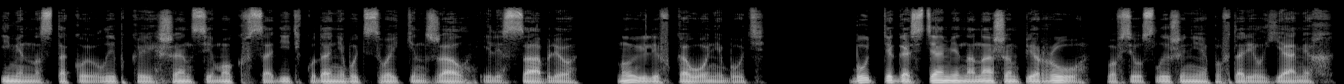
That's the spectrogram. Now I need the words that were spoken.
именно с такой улыбкой Шенси мог всадить куда-нибудь свой кинжал или саблю, ну или в кого-нибудь. «Будьте гостями на нашем Перу», — во всеуслышание повторил Ямех.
